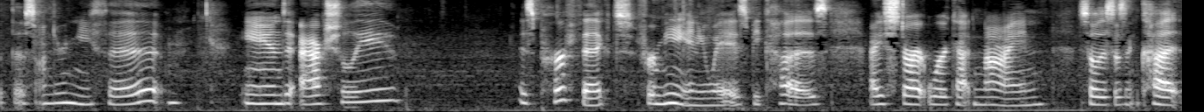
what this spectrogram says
Put this underneath it. And it actually, is perfect for me anyways because I start work at 9 so this doesn't cut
